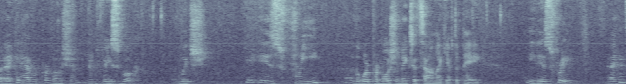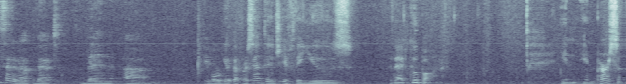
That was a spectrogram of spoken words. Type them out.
But I could have a promotion in Facebook, which is free. The word promotion makes it sound like you have to pay. It is free, and I can set it up that then um, people will get that percentage if they use that coupon in, in person.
